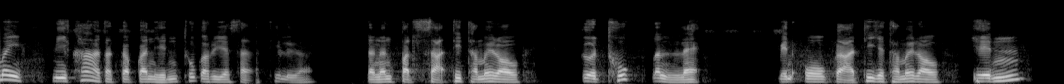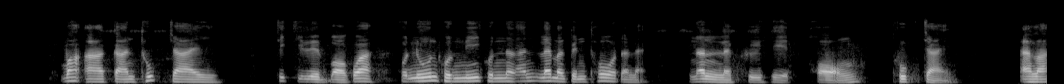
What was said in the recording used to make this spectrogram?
ไม่มีค่าตักกับการเห็นทุกอริยสัจที่เหลือ ดังนั้นปัสสะที่ทำให้เราเกิดทุกข์นั่นแหละ เป็นโอกาสที่จะทำให้เราเห็นว่าอาการทุกข์ใจที่กิเลสบอกว่าคนนู้นคนนี้คนนั้นและมันเป็นโทษนั่นแหละ นั่นแหละคือเหตุของทุกข์ใจอะละ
